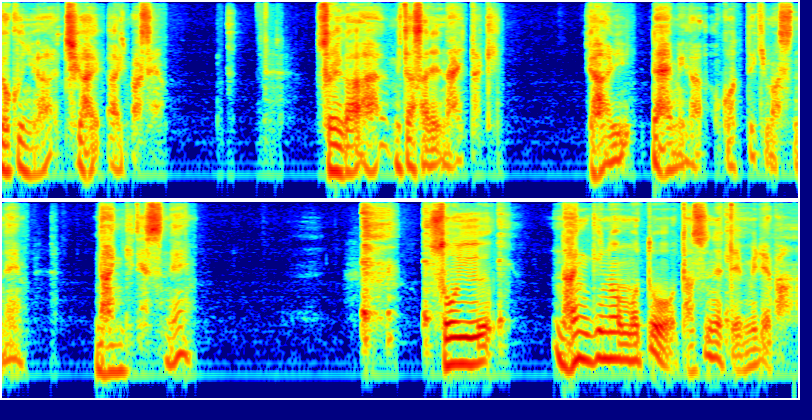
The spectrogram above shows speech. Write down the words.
欲には違いありません。それが満たされない時やはり悩みが起こってきますね。難儀ですね。そういう難儀のもとを尋ねてみれば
